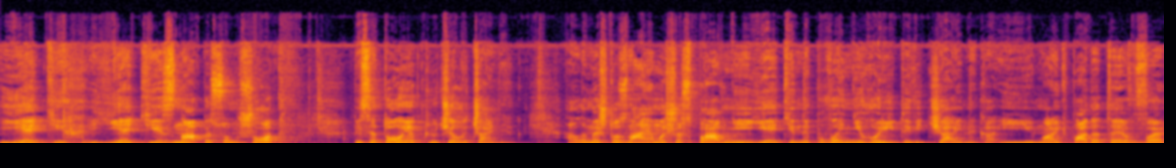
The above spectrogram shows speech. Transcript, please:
Єті, єті з написом шот після того, як включили чайник. Але ми ж то знаємо, що справні єті не повинні горіти від чайника і мають падати в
